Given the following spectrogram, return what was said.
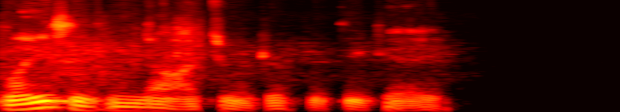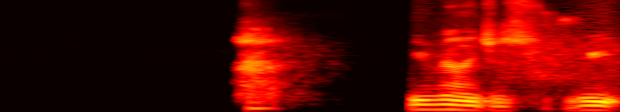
Blaze is not 250k. You really just re.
